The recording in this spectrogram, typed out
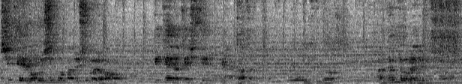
CT에 로드 10도 가주시고요. PT에는 댄시티 맞아. 안정적으로 해주십시오.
